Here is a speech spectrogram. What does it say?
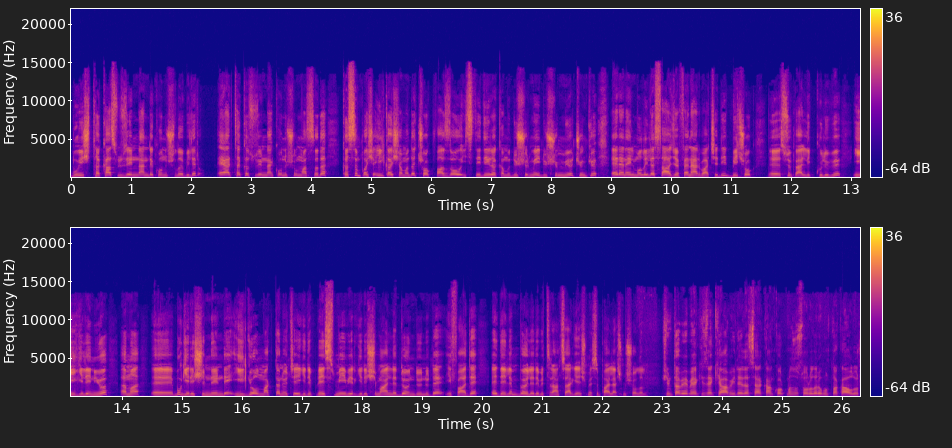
bu iş takas üzerinden de konuşulabilir. Eğer takas üzerinden konuşulmazsa da Kasımpaşa ilk aşamada çok fazla o istediği rakamı düşürmeyi düşünmüyor. Çünkü Eren Elmalı ile sadece Fenerbahçe değil birçok e, Süper Lig kulübü ilgileniyor. Ama e, bu girişimlerinde ilgi olmaktan öteye gidip resmi bir girişim haline döndüğünü de ifade edelim. Böyle de bir transfer gelişmesi paylaşmış olalım. Şimdi tabii belki Zeki abiyle da Serkan Korkmaz'ın soruları mutlaka olur.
